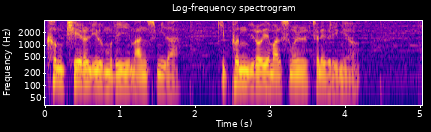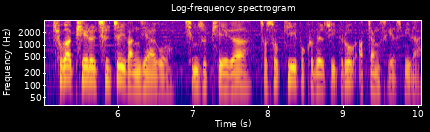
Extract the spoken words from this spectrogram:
큰 피해를 입은 분들이 많습니다 깊은 위로의 말씀을 전해드리며 추가 피해를 철저히 방지하고 침수 피해가 조속히 복구될 수 있도록 앞장서겠습니다.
